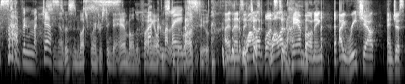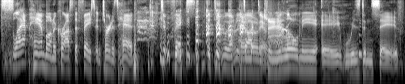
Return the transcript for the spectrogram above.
Slapping my chest. You know, this is much more interesting to Hambone than finding out what Slapping these my stupid legs. rods do. And then while I'm, wants while to- I'm ham boning, I reach out and just slap Hambone across the face and turn his head to face the demon we want to talk Hambone, to. can you roll me a wisdom save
